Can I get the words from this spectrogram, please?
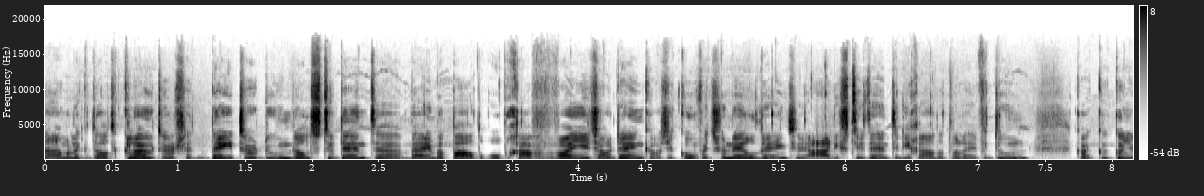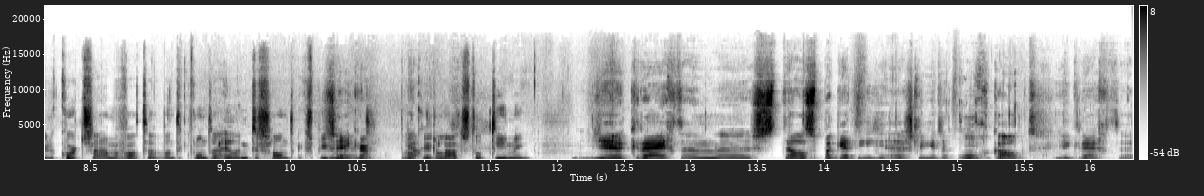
Namelijk dat kleuters het beter doen dan studenten bij een bepaalde opgave. Waarvan je zou denken, als je conventioneel denkt, ja, die studenten die gaan dat wel even doen. Kan, kunnen jullie kort samenvatten? Want ik vond het een heel interessant experiment. Zeker, ook in relatie tot teaming. Je krijgt een uh, stel spaghetti uh, slierten, ongekookt. Je krijgt uh,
